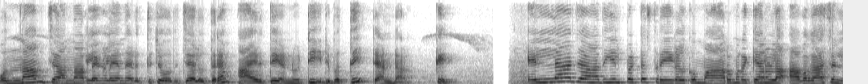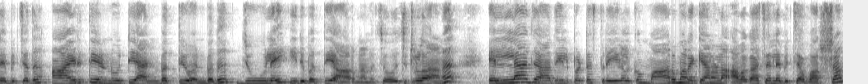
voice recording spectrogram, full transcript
ഒന്നാം ചാന്നാർ ലഹള എന്ന് എടുത്തു ചോദിച്ചാൽ ഉത്തരം ആയിരത്തി എണ്ണൂറ്റി ഇരുപത്തി രണ്ടാണ് ഓക്കെ. എല്ലാ ജാതിയിൽപ്പെട്ട സ്ത്രീകൾക്കും മാറുമറയ്ക്കാനുള്ള അവകാശം ലഭിച്ചത് ആയിരത്തി എണ്ണൂറ്റി അൻപത്തി ഒൻപത് ജൂലൈ ഇരുപത്തി ആറിനാണ് ചോദിച്ചിട്ടുള്ളതാണ് എല്ലാ ജാതിയിൽപ്പെട്ട സ്ത്രീകൾക്കും മാറുമറയ്ക്കാനുള്ള അവകാശം ലഭിച്ച വർഷം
